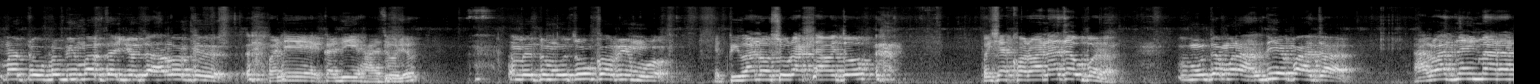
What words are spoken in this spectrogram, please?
મારો છોકરો બીમાર થઈ ગયો ચાલો કે. પણ એ કદી હાજો રહ્યો? અમે તો હું શું કર્યું હું? પીવાનો શું રાખતા હોય તો? પૈસા ખોરવા ના જવું પડે હું તો મને હાલ દઈએ પાછા. હાલવા જ નહીં મારા.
